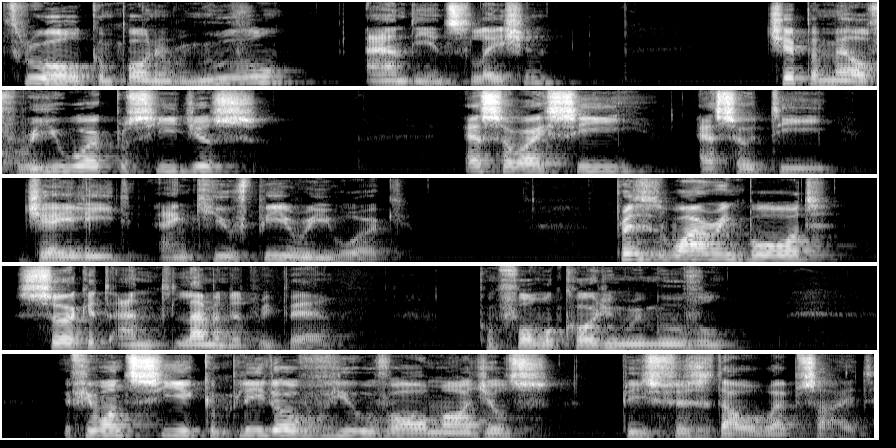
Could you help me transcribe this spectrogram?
through-hole component removal and the installation, chip and MLF rework procedures, SOIC, SOT, JLEAD and QFP rework printed wiring board, circuit and laminate repair, conformal coating removal. If you want to see a complete overview of all modules, please visit our website.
